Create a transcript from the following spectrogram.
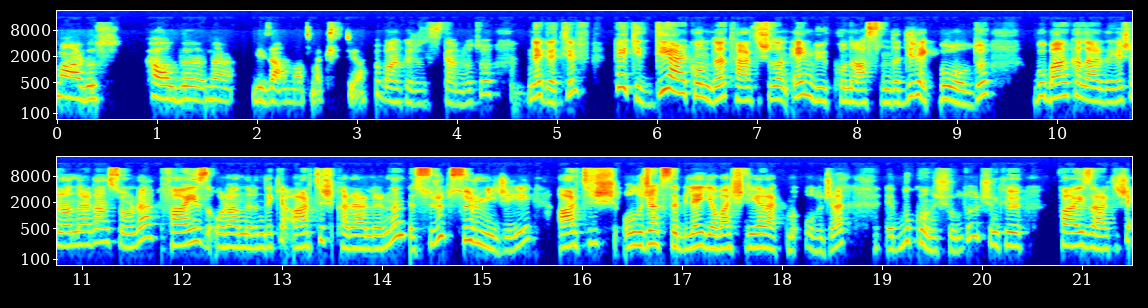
maruz kaldığını bize anlatmak istiyor. Bankacılık sistem notu negatif. Peki diğer konuda tartışılan en büyük konu aslında direkt bu oldu. Bu bankalarda yaşananlardan sonra faiz oranlarındaki artış kararlarının sürüp sürmeyeceği, artış olacaksa bile yavaşlayarak mı olacak? E, bu konuşuldu. Çünkü faiz artışı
